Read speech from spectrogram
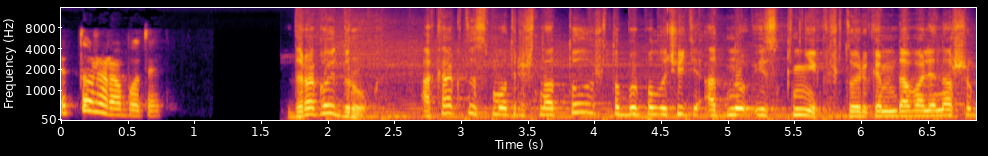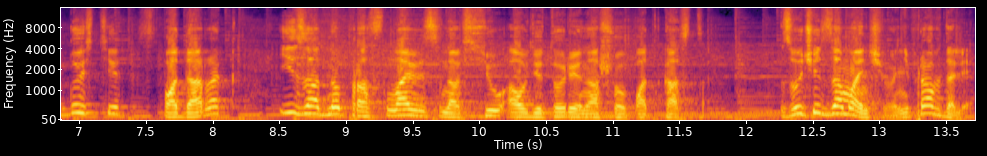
Это тоже работает. Дорогой друг, а как ты смотришь на то, чтобы получить одну из книг, что рекомендовали наши гости, в подарок и заодно прославиться на всю аудиторию нашего подкаста? Звучит заманчиво, не правда ли?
